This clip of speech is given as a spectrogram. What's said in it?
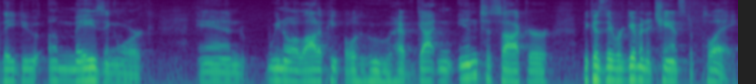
They do amazing work, and we know a lot of people who have gotten into soccer because they were given a chance to play,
